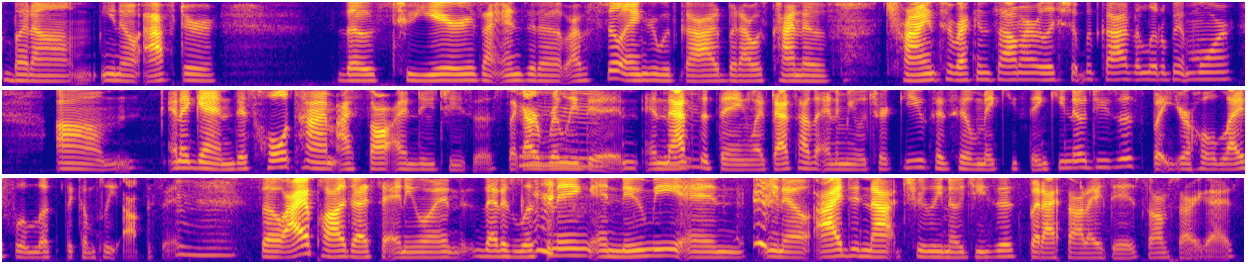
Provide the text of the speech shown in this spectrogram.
but um you know after those two years i ended up i was still angry with god but i was kind of trying to reconcile my relationship with god a little bit more um and again, this whole time I thought I knew Jesus. Like mm-hmm. I really mm-hmm. did. And that's mm-hmm. the thing. Like that's how the enemy will trick you because he'll make you think you know Jesus, but your whole life will look the complete opposite. Mm-hmm. So I apologize to anyone that is listening and knew me. And, you know, I did not truly know Jesus, but I thought I did. So I'm sorry, guys.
